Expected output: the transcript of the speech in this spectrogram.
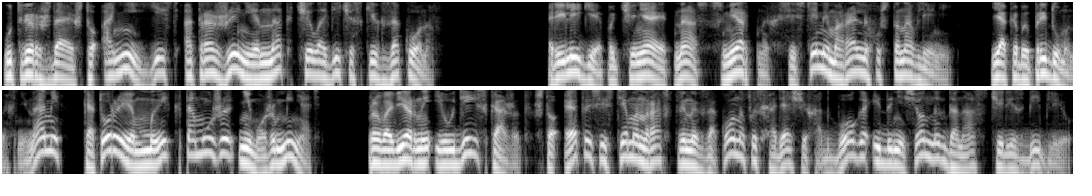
утверждая, что они есть отражение надчеловеческих законов. Религия подчиняет нас, смертных, системе моральных установлений, якобы придуманных не нами, которые мы, к тому же, не можем менять. Правоверный иудей скажет, что это система нравственных законов, исходящих от Бога и донесенных до нас через Библию.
